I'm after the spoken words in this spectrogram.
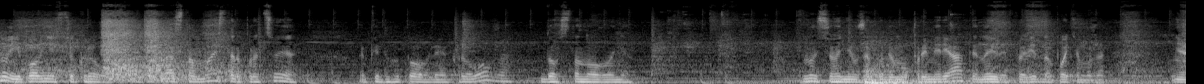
Ну і повністю крило. Якраз там майстер працює, підготовлює крило вже до встановлення. Ну, сьогодні вже будемо приміряти, ну і відповідно потім вже е,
